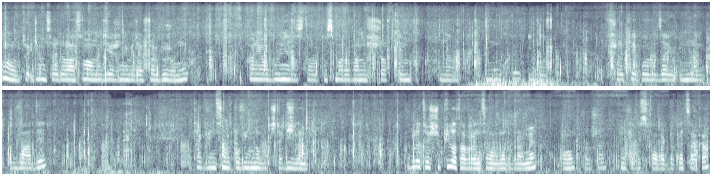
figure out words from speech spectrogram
No, to idziemy sobie do lasu. Mam nadzieję, że nie będzie aż tak dużo much. Konie ogólnie zostały posmarowane środkiem na muchy i na wszelkiego rodzaju inne wady. Tak więc nie powinno być tak źle. Ogóle to jeszcze pilota w ręce mam od bramy. O, proszę. Muszę go schować do plecaka.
